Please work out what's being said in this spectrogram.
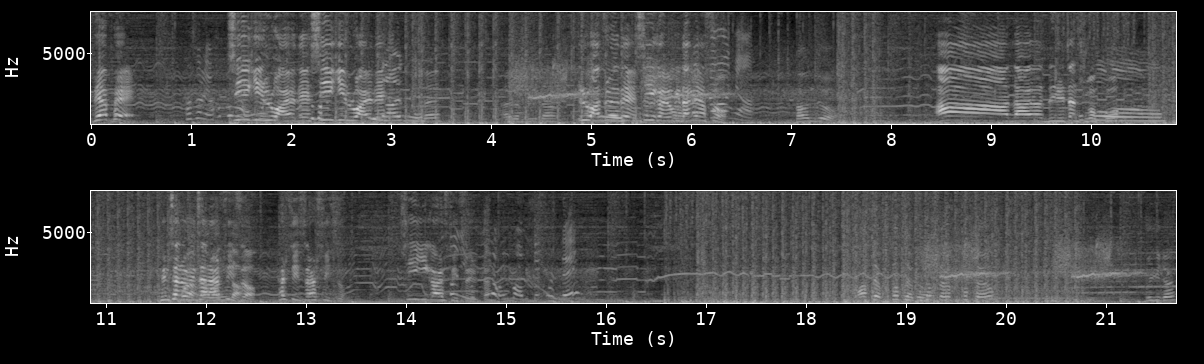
내 앞에 시익이 일로 와야 돼 시익이 일로 와야 돼 아이고. 네. 알겠습니다. 일로 와줘야 돼 시익아 여기 난리 났어 다운 중. 아나 일단 죽었고 어, 괜찮아 뭐야, 괜찮아 할수나 있어 할 수 있어 할 수 있어 시익이가 할 수 있어 일단 얼마 없을 텐데? 왔어요. 붙었어요. 붙었어요. 붙었어요. 불기절.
